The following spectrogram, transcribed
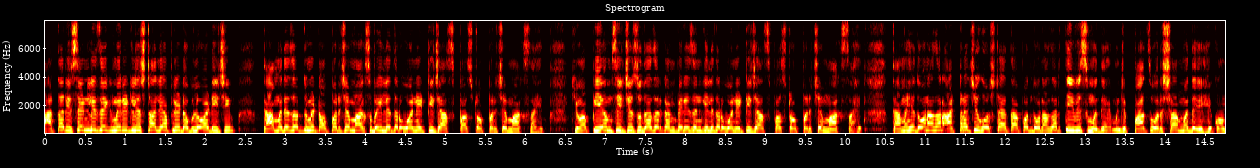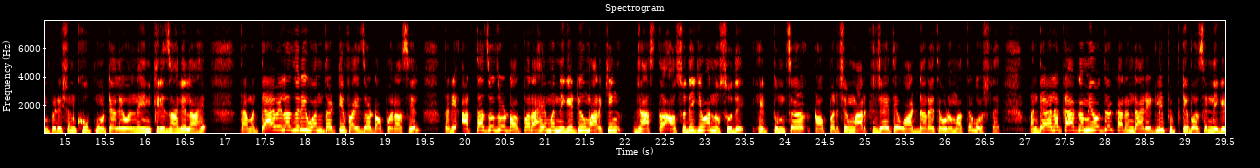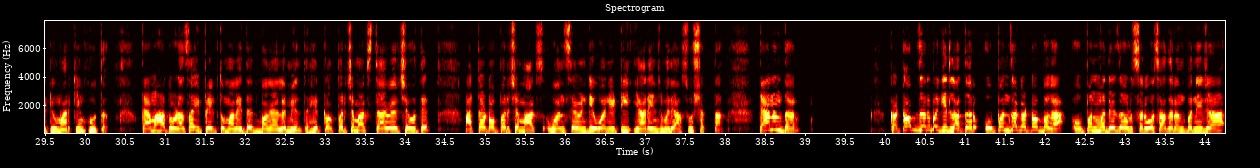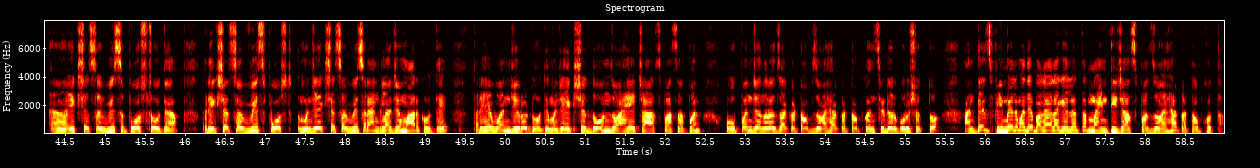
आता रिसेंटलीच एक मेरिट लिस्ट आली आपली डब्ल्यू आर डीची त्यामध्ये जर तुम्ही टॉपरचे मार्क्स बघितले तर वन एट्टीच्या आसपास टॉपरचे मार्क्स आहेत. किंवा पी एम सीची सुद्धा जर कंपॅरिझन केली तर वन एट्टीच्या आसपास टॉपरचे मार्क्स आहेत. त्यामुळे हे दोन हजार अठराची गोष्ट आहे आता आपण दोन हजार तेवीसमध्ये आहे. म्हणजे पाच वर्षामध्ये हे कॉम्पिटिशन खूप मोठ्या लेवलने इन्क्रीज झालेलं आहे. त्यामुळे त्यावेळेला जरी वन थर्टी फाईव्हचा टॉपर असेल तरी आत्ताचा जो टॉपर आहे मग निगेटिव्ह मार्किंग जास्त असू दे किंवा नसू दे हे तुमचं टॉपरचे मार्क जे आहे ते वाढणार आहे तेवढं मात्र गोष्ट आहे. पण त्यावेळेला का कमी होतं? कारण directly fifty percent negative marking होतं. त्यामुळे हा थोडासा इफेक्ट तुम्हाला इथे बघायला मिळेल. तर हे टॉपरचे मार्क्स त्यावेळेचे होते. आता टॉपरचे marks one seventy one eighty या रेंजमध्ये असू शकतात. त्यानंतर कट ऑफ जर बघितला तर ओपनचा कट ऑफ बघा. ओपनमध्ये जवळ सर्वसाधारणपणे ज्या एकशे सव्वीस पोस्ट होत्या तर एकशे सव्वीस पोस्ट म्हणजे एकशे सव्वीस रँकला जे मार्क होते तर हे वन झिरो टू होते. म्हणजे एकशे दोन जो आहे याच्या आसपास आपण ओपन जनरलचा कट ऑफ जो आहे हा कट ऑफ कन्सिडर करू शकतो. आणि तेच फिमेलमध्ये बघायला गेलं तर नाईन्टीच्या आसपास जो आहे हा कट ऑफ होता.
